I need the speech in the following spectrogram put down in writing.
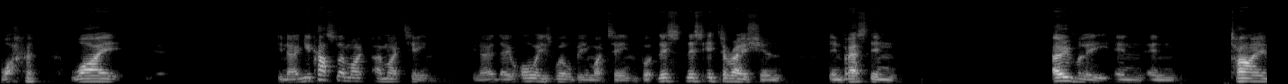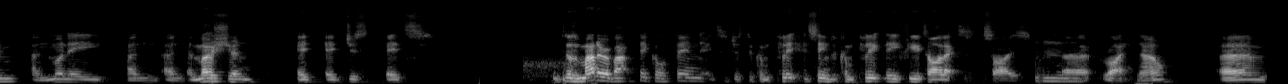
what, why you know, Newcastle are my, are my team. You know, they always will be my team. But this this iteration, investing overly in in time and money and and emotion, it it just it's it doesn't matter about thick or thin. It's just a complete. It seems a completely futile exercise mm. uh, right now. Um,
